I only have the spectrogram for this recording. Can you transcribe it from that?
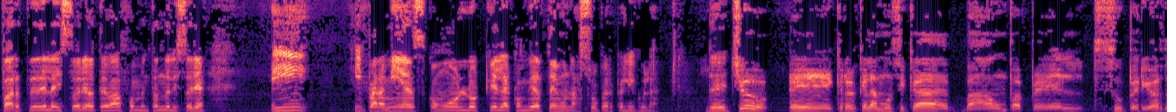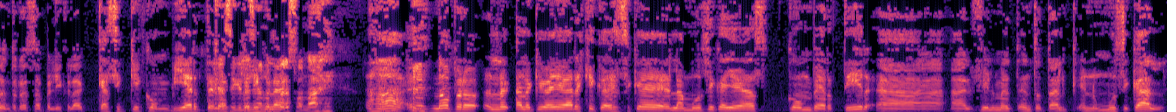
parte de la historia o te va fomentando la historia. Y, y para mí es como lo que la convierte en una super película. De hecho, eh, creo que la música va a un papel superior dentro de esta película. Casi que convierte Casi la que le hacen un película. personaje. Ajá, es- no, pero lo- a lo que iba a llegar es que casi que la música llega a convertir a- al filme en total en un musical.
